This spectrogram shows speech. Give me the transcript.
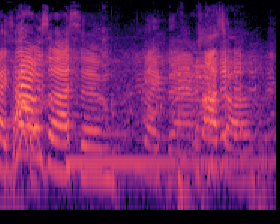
guys out. That was awesome. We like that. Awesome.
